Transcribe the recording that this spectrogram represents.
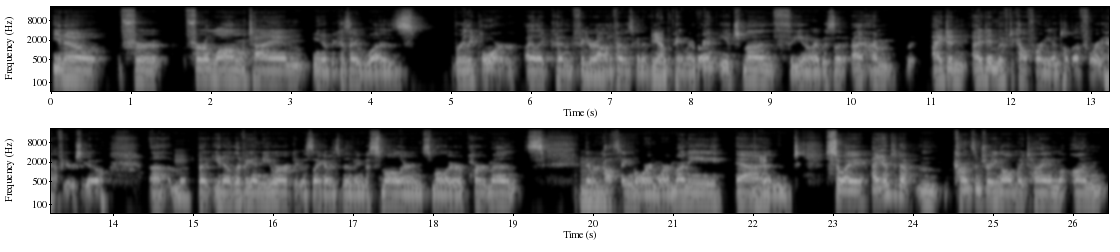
you know, for for a long time, you know, because I was really poor. I like couldn't figure mm-hmm. out if I was going to be able to pay my rent each month. You know, I was I, I'm I didn't I didn't move to California until about four and a half years ago. Um, mm. But you know, living in New York, it was like I was moving to smaller and smaller apartments mm. that were mm. costing more and more money, and yep. so I I ended up mm, concentrating all my time on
